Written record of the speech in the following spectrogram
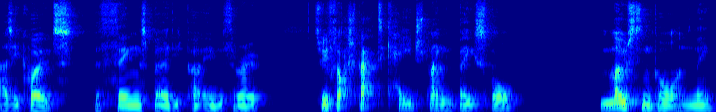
as he quotes, the things Birdy put him through. So we flash back to Cage playing baseball. Most importantly,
